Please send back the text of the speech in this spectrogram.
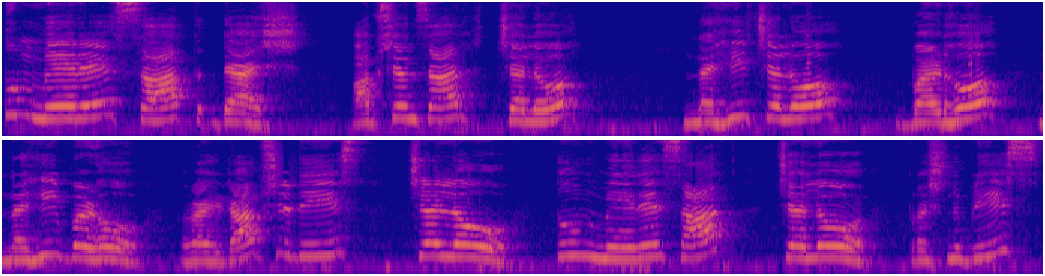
तुम मेरे साथ डैश ऑप्शन आर चलो, नहीं चलो, बढ़ो, नहीं बढ़ो। राइट ऑप्शन इज़ चलो। तुम मेरे साथ चलो। प्रश्न बीस।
